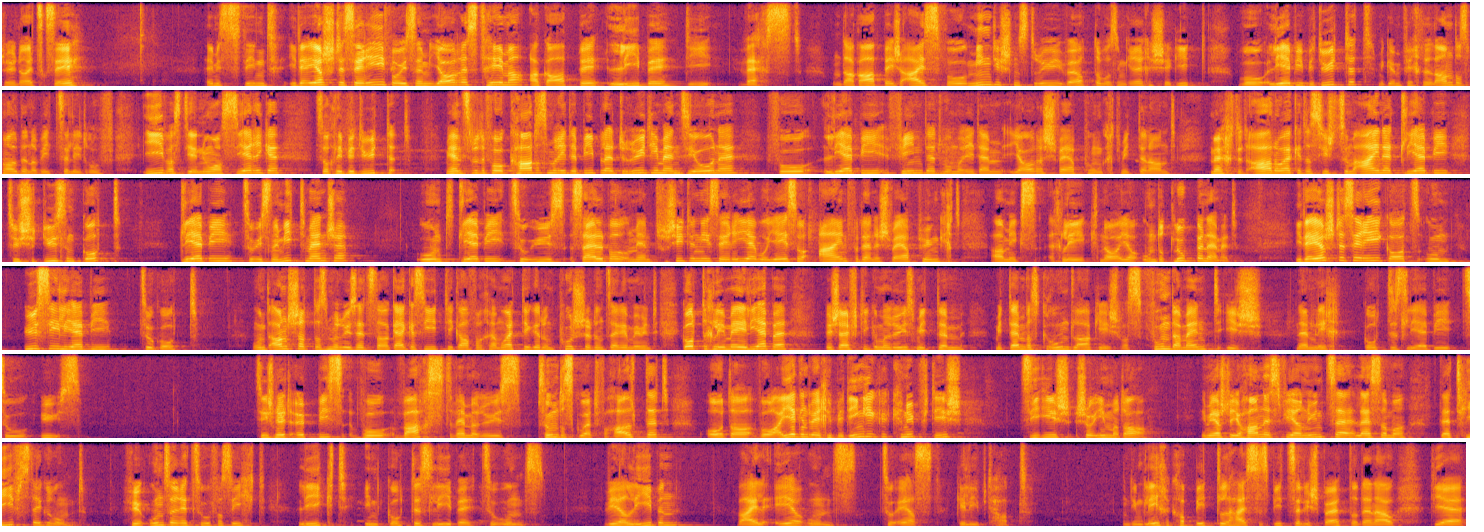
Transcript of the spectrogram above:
Schön, euch zu sehen. Wir sind in der ersten Serie von unserem Jahresthema Agape, Liebe, die wächst. Und Agape ist eines von mindestens drei Wörtern, die es im Griechischen gibt, wo Liebe bedeutet. Wir gehen vielleicht ein anderes Mal dann ein bisschen darauf ein, was die Nuancierungen so ein bedeuten. Wir haben es davon gehabt, dass wir in der Bibel drei Dimensionen von Liebe finden, wo wir in diesem Jahresschwerpunkt miteinander möchten anschauen. Das ist zum einen die Liebe zwischen uns und Gott, die Liebe zu unseren Mitmenschen und die Liebe zu uns selber. Und wir haben verschiedene Serien, wo Jesus einen von diesen Schwerpunkten ein bisschen genauer unter die Lupe nimmt. In der ersten Serie geht es um unsere Liebe zu Gott. Und anstatt dass wir uns jetzt da gegenseitig einfach ermutigen und pushen und sagen, wir müssen Gott ein bisschen mehr lieben, beschäftigen wir uns mit dem, mit dem was Grundlage ist, was Fundament ist nämlich Gottes Liebe zu uns. Sie ist nicht etwas, wo wächst, wenn wir uns besonders gut verhalten oder wo an irgendwelche Bedingungen geknüpft ist. Sie ist schon immer da. Im 1. Johannes 4,19 lesen wir, der tiefste Grund für unsere Zuversicht liegt in Gottes Liebe zu uns. Wir lieben, weil er uns zuerst geliebt hat. Und im gleichen Kapitel heißt es ein bisschen später dann auch die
